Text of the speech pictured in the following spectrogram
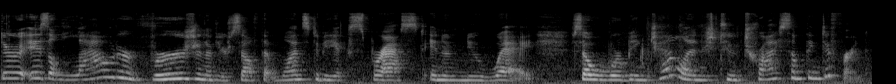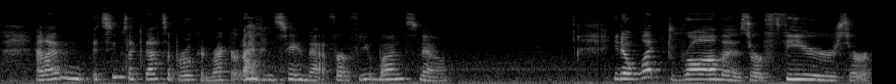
There is a louder version of yourself that wants to be expressed in a new way. So we're being challenged to try something different. And I've been, it seems like that's a broken record. I've been saying that for a few months now you know, what dramas or fears or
